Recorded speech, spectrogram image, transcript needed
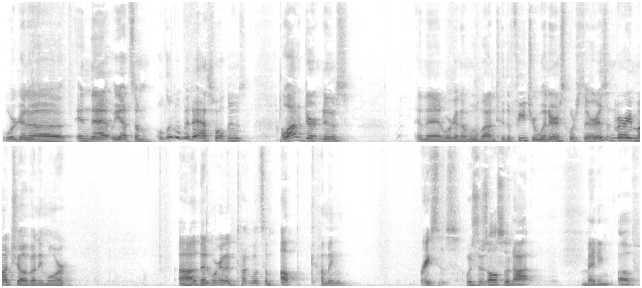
We're going to, in that, we got some, a little bit of asphalt news, a lot of dirt news, and then we're going to move on to the feature winners, which there isn't very much of anymore. Uh, then we're going to talk about some upcoming races. Which there's also not many of,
